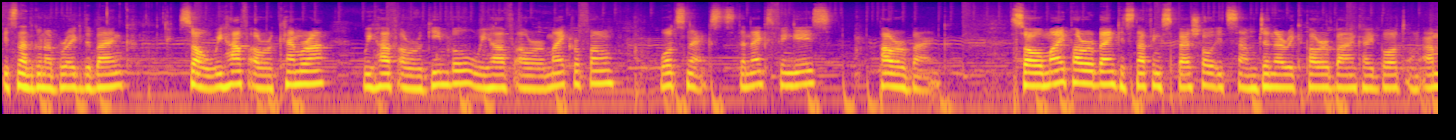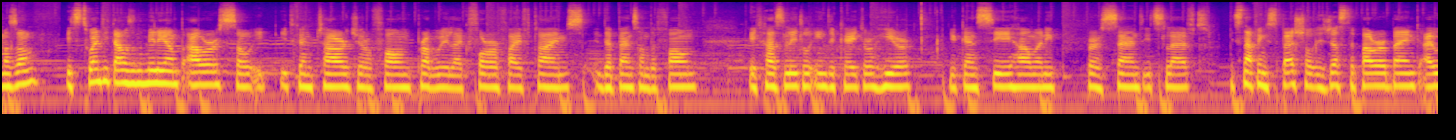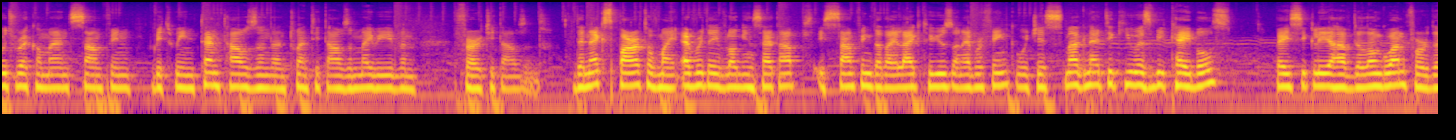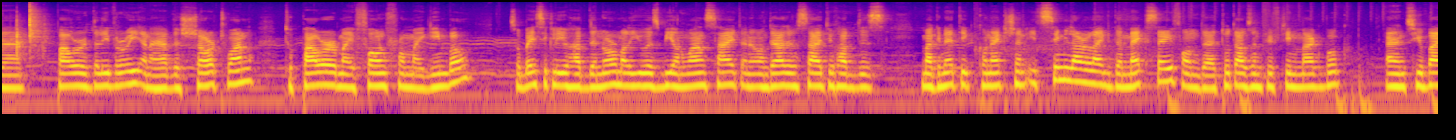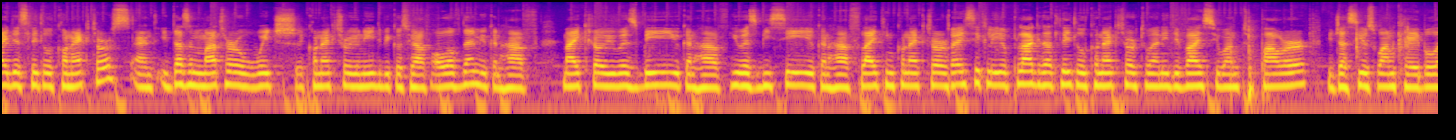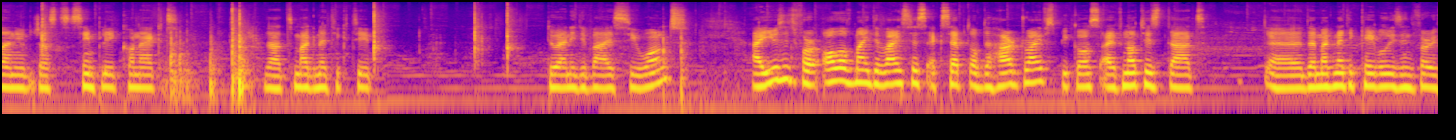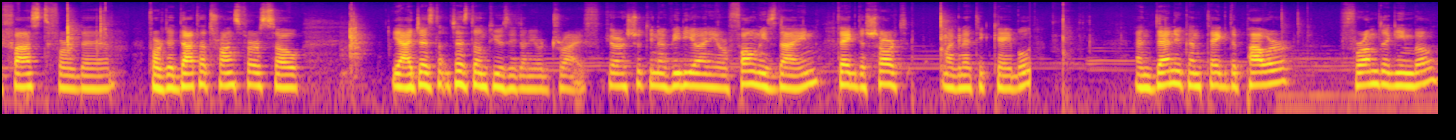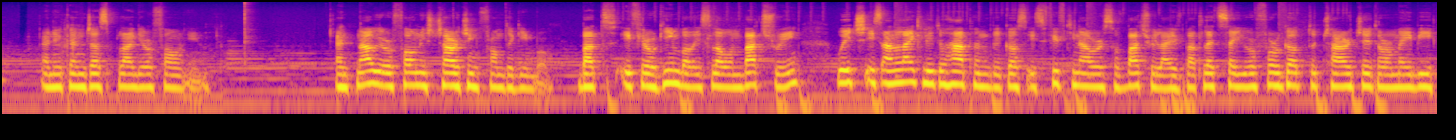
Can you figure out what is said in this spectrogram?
it's not gonna break the bank so we have our camera we have our gimbal, we have our microphone. What's next? The next thing is power bank. So my power bank is nothing special, it's some generic power bank I bought on Amazon. It's 20,000 milliamp hours, so it, it can charge your phone probably like four or five times, it depends on the phone. It has little indicator here, you can see how many percent it's left. It's nothing special, it's just a power bank. I would recommend something between 10,000 and 20,000, maybe even 30,000. The next part of my everyday vlogging setup is something that I like to use on everything, which is magnetic USB cables. Basically, I have the long one for the power delivery and I have the short one to power my phone from my gimbal. So basically you have the normal USB on one side and on the other side you have this magnetic connection. It's similar like the MagSafe on the 2015 MacBook and you buy these little connectors and it doesn't matter which connector you need because you have all of them. You can have micro usb you can have usb-c you can have Lightning connector. Basically you plug that little connector to any device you want to power. You just use one cable and you just simply connect that magnetic tip to any device you want. I use it for all of my devices except of the hard drives because I've noticed that uh, the magnetic cable isn't very fast for the for the data transfer so yeah just just don't use it on your drive. If you're shooting a video and your phone is dying take the short magnetic cable and then you can take the power from the gimbal and you can just plug your phone in. And now your phone is charging from the gimbal. But if your gimbal is low on battery which is unlikely to happen because it's 15 hours of battery life but let's say you forgot to charge it or maybe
